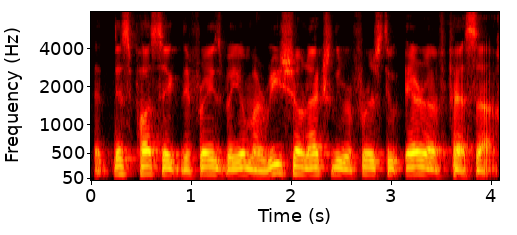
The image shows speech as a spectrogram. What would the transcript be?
this pasuk, the phrase Bayom Harishon, actually refers to Erev Pesach.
